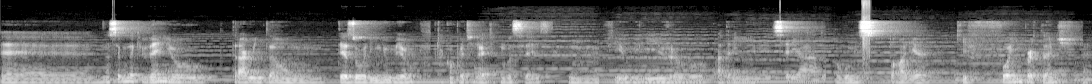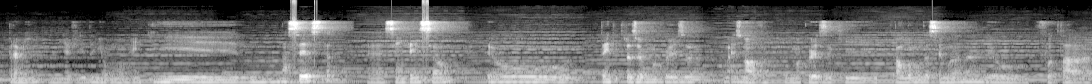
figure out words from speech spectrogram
É... Na segunda que vem eu trago então um tesourinho meu para compartilhar aqui com vocês. Um filme, livro, quadrinho, seriado, alguma história que foi importante né, para mim na minha vida em algum momento. E na sexta, é, sem intenção, eu tento trazer alguma coisa mais nova, alguma coisa que ao longo da semana eu vou estar tá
